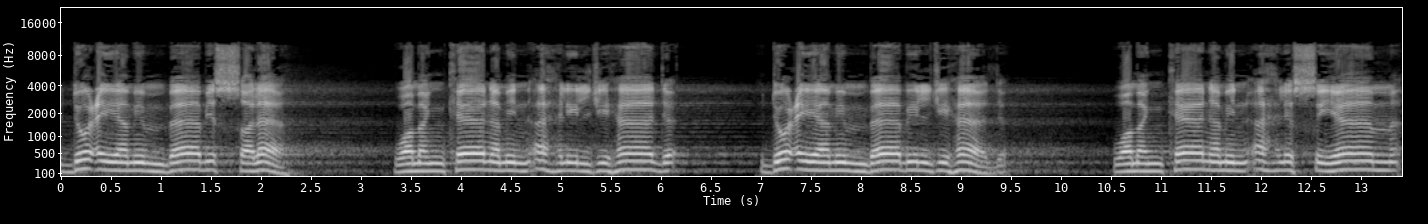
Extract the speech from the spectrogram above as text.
دعي من باب الصلاة. ومن كان من أهل الجهاد دعي من باب الجهاد. ومن كان من أهل الصيام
